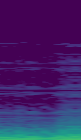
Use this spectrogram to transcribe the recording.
Mm-hmm.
